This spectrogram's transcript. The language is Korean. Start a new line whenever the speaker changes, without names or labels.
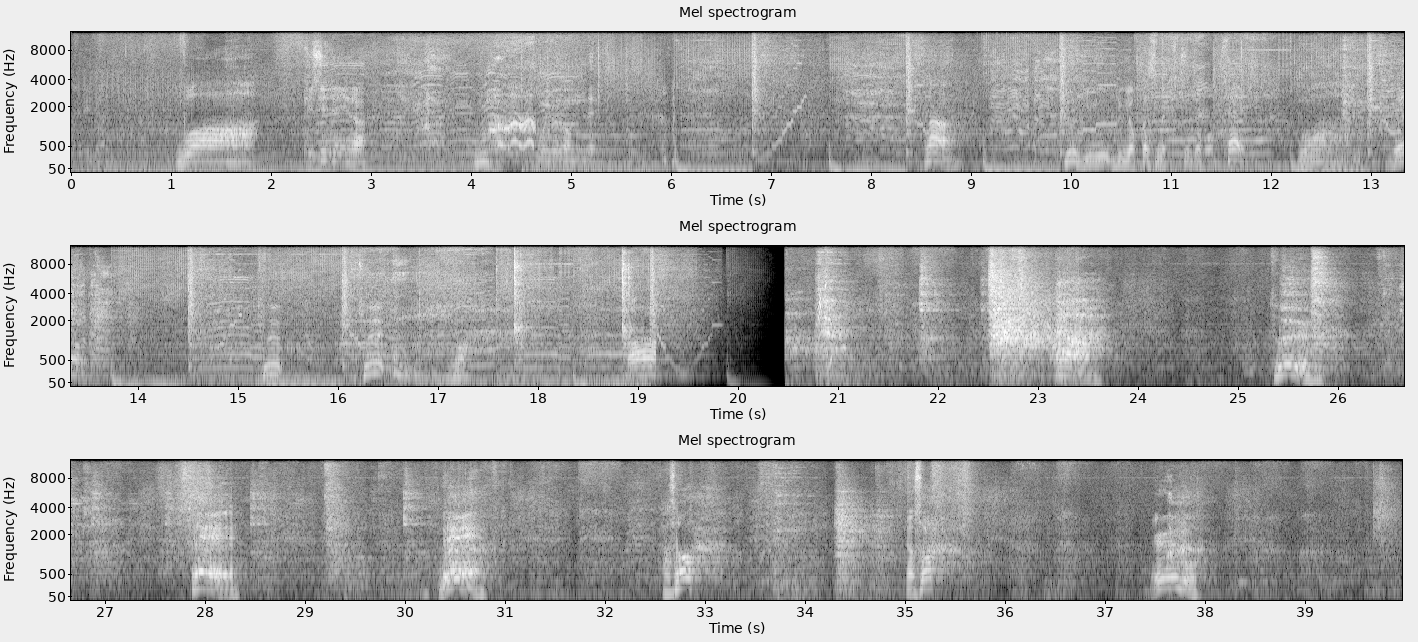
드리면
우와.
비시즌이라. 몸이 별로 없는데.
하나. 둘 이거, 이거 엮었으면 피충 저거 셋. 우와. 넷둘둘. 우와. 아. 하나. 둘셋 넷, 다섯, 여섯, 일곱,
